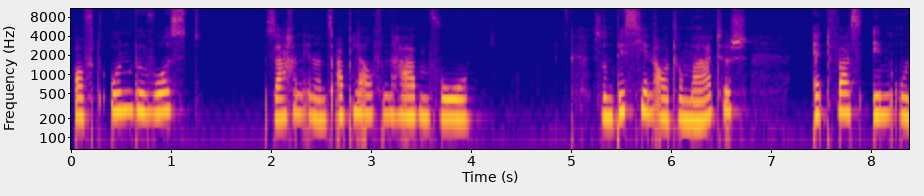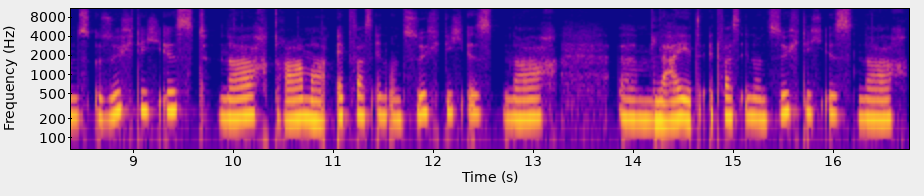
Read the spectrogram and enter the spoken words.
oft unbewusst Sachen in uns ablaufen haben, wo so ein bisschen automatisch etwas in uns süchtig ist nach Drama, etwas in uns süchtig ist nach ähm, Leid, etwas in uns süchtig ist nach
